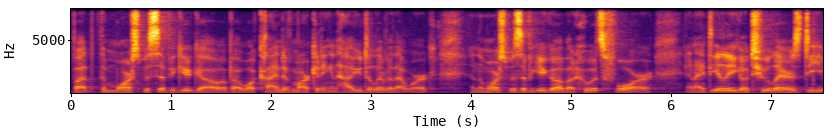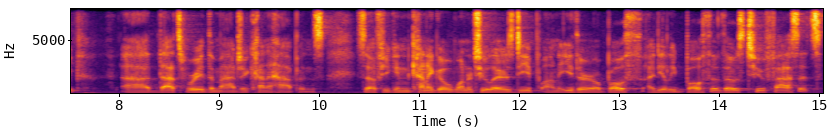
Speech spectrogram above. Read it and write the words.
But the more specific you go about what kind of marketing and how you deliver that work, and the more specific you go about who it's for, and ideally you go two layers deep, uh, that's where the magic kind of happens. So if you can kind of go one or two layers deep on either or both, ideally both of those two facets,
